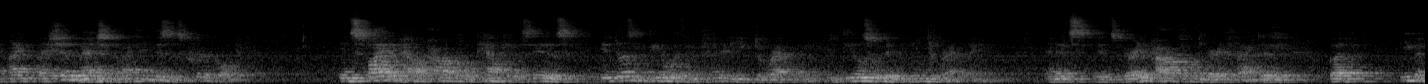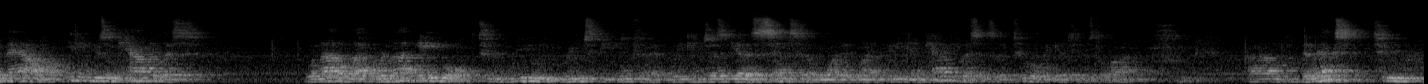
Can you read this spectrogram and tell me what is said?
And I, I should mention, and I think this is critical, in spite of how powerful calculus is, it doesn't deal with infinity directly. It deals with it indirectly. And it's, it's very powerful and very effective, but even now, even using calculus, we're not, allowed, we're not able to really reach the infinite. We can just get a sense of what it might be, and calculus is a tool that gets used a lot. Um, the next two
